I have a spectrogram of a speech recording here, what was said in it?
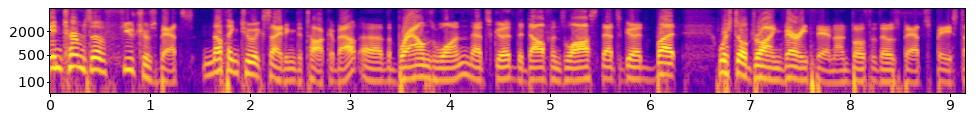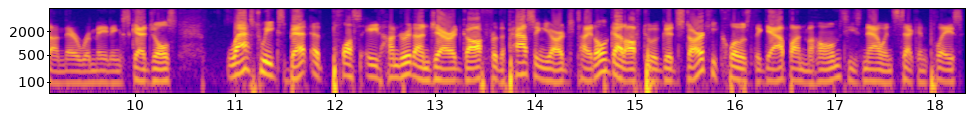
in terms of futures bets, nothing too exciting to talk about. Uh, the Browns won, that's good. The Dolphins lost, that's good. But we're still drawing very thin on both of those bets based on their remaining schedules. Last week's bet at plus 800 on Jared Goff for the passing yards title got off to a good start. He closed the gap on Mahomes. He's now in second place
